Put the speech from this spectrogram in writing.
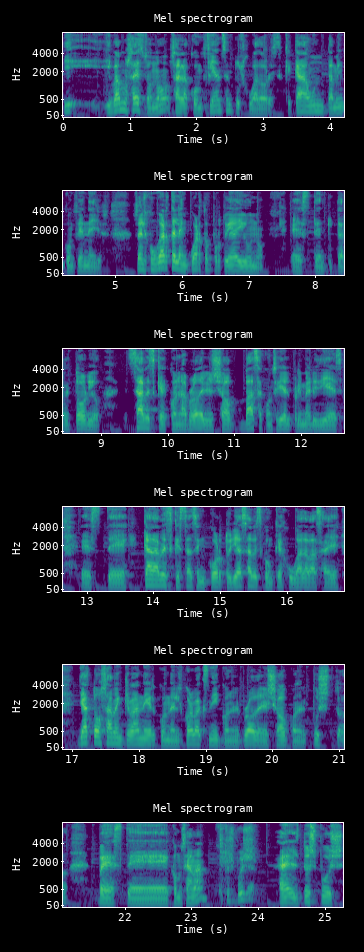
Y, vamos a esto, ¿no? O sea, la confianza en tus jugadores, que cada uno también confía en ellos. O sea, el jugártela en cuarta oportunidad y uno, este, en tu territorio, sabes que con la Brotherly Shop vas a conseguir el primero y diez, este, cada vez que estás en corto, ya sabes con qué jugada vas a ir, ya todos saben que van a ir con el quarterback sneak, con el Brotherly Shop, con el push, este, ¿cómo se llama? El touch push. El touch push.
